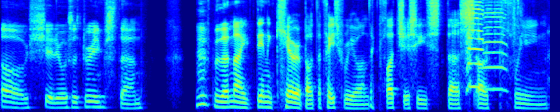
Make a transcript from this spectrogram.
Oh shit, it was a Dream stand. But then I didn't care about the face real and the clutches he thus are clean.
